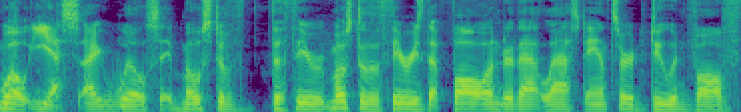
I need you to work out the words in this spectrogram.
Well, yes, I will say most of the theory, most of the theories that fall under that last answer do involve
